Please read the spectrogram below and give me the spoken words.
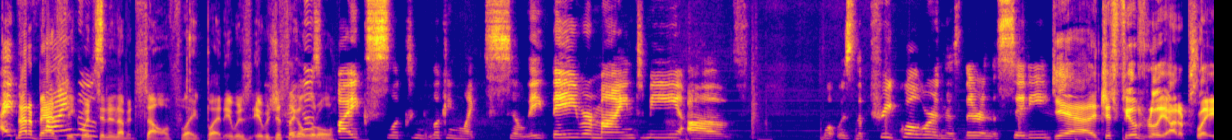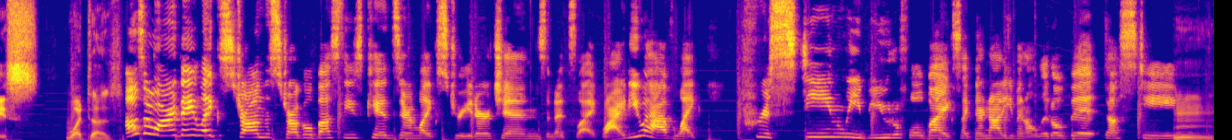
I not a bad sequence those- in and of itself. Like, but it was it was just like a those little. bikes looking looking like silly. They remind me of what was the prequel where in this they're in the city. Yeah, it just feels really out of place. What does? Also, aren't they like straw on the struggle bus? These kids are like street urchins, and it's like, why do you have like pristinely beautiful bikes? Like they're not even a little bit dusty. Hmm.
